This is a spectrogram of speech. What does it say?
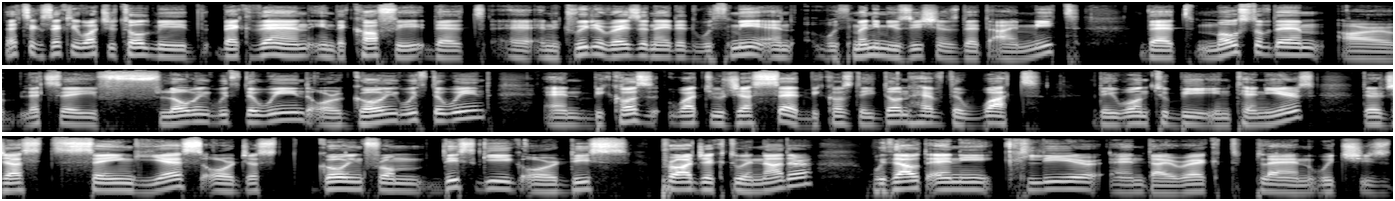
That's exactly what you told me back then in the coffee that uh, and it really resonated with me and with many musicians that I meet that most of them are let's say flowing with the wind or going with the wind and because what you just said because they don't have the what they want to be in 10 years they're just saying yes or just going from this gig or this project to another without any clear and direct plan, which is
